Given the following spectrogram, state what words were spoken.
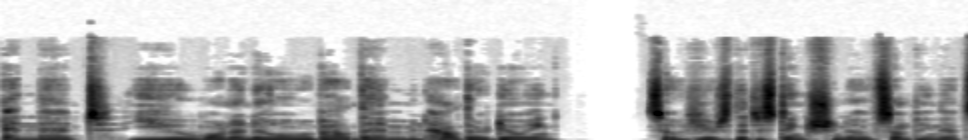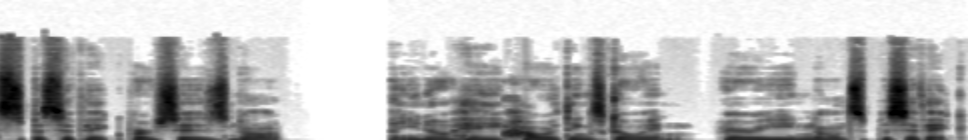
and that you want to know about them and how they're doing. So here's the distinction of something that's specific versus not. You know, hey, how are things going? Very non-specific.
